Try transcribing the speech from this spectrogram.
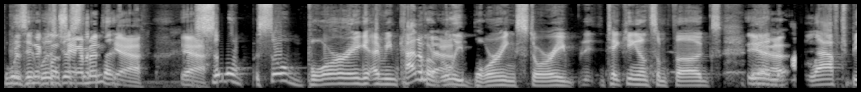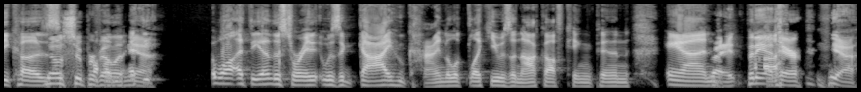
because it was just Hammond, like the- yeah, yeah, so so boring. I mean, kind of a really boring story, taking on some thugs. And Yeah. I laughed because no supervillain, um, yeah. the- well, at the end of the story, it was a guy who kind of looked like he was a knockoff kingpin, and Right, but he had uh, hair. Yeah,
